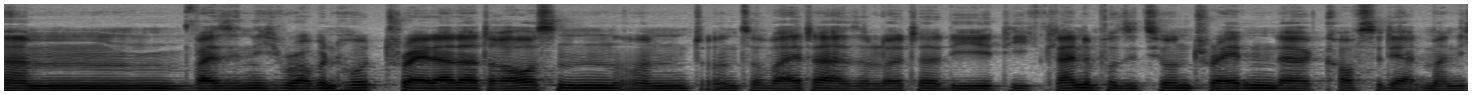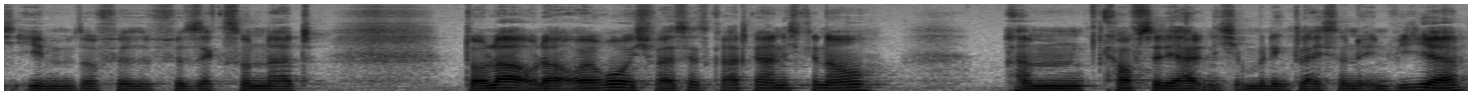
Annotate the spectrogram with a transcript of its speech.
ähm, weiß ich nicht, Robin Hood Trader da draußen und, und so weiter. Also Leute, die, die kleine Position traden, da kaufst du dir halt mal nicht eben so für, für 600 Dollar oder Euro, ich weiß jetzt gerade gar nicht genau. Ähm, kaufst du dir halt nicht unbedingt gleich so eine Nvidia.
